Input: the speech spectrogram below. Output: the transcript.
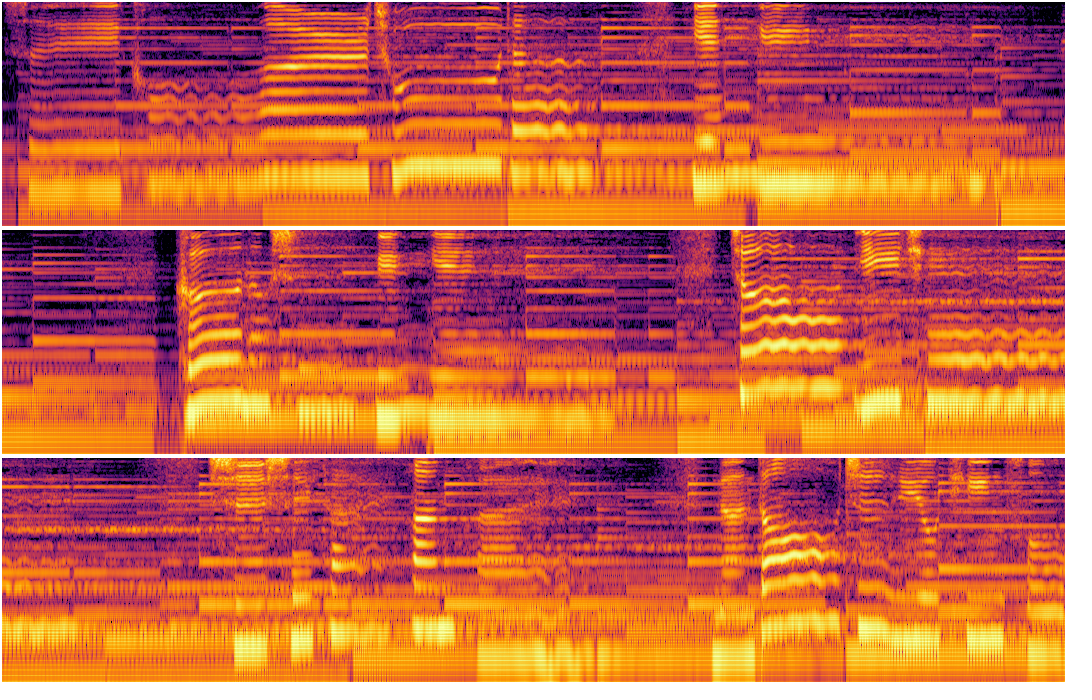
随口而出的言语，可能是语言。这一切是谁在安排？难道只有听从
